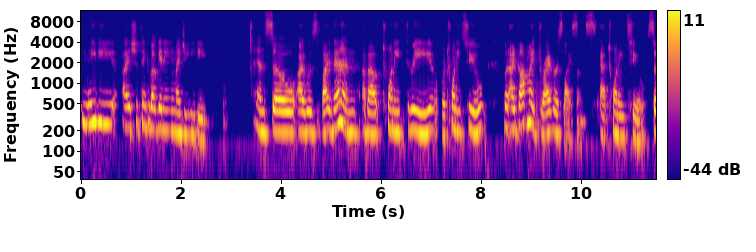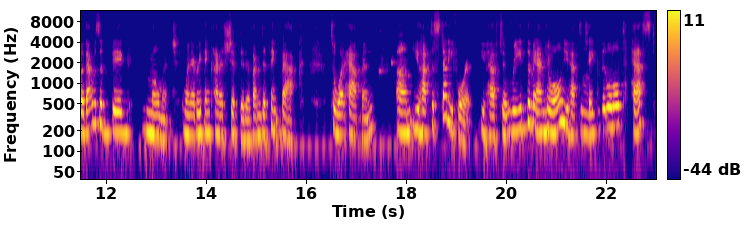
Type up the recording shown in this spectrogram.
maybe I should think about getting my GED. And so I was by then about 23 or 22, but I got my driver's license at 22. So that was a big moment when everything kind of shifted. If I'm to think back to what happened, um, you have to study for it. You have to read the manual, you have to Mm. take the little test.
